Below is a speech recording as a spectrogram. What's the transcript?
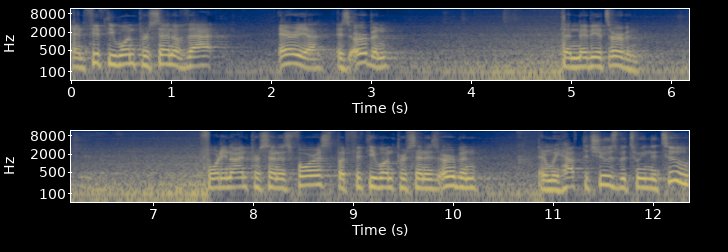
and 51% of that area is urban, then maybe it's urban. 49% is forest, but 51% is urban, and we have to choose between the two,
